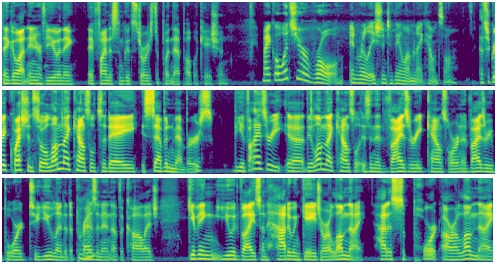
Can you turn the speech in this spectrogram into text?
they go out and interview and they, they find us some good stories to put in that publication. Michael, what's your role in relation to the Alumni Council? That's a great question. So, Alumni Council today is seven members. The advisory, uh, the Alumni Council is an advisory council or an advisory board to you, Linda, the mm-hmm. president mm-hmm. of the college, giving you advice on how to engage our alumni, how to support our alumni,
